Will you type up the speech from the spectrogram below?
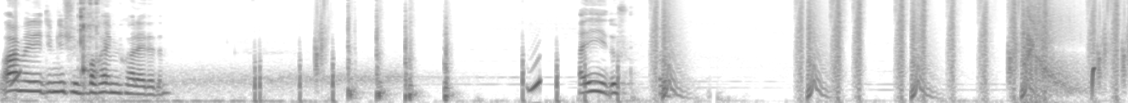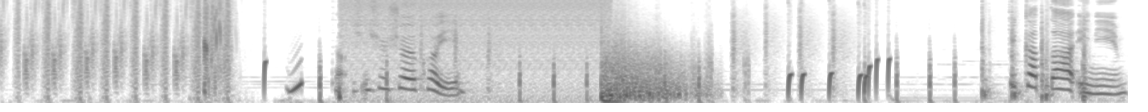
Var mı iridium diye şöyle bakayım yukarıya dedim. Ay dur. Şöyle koyayım. Bir kat daha ineyim.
